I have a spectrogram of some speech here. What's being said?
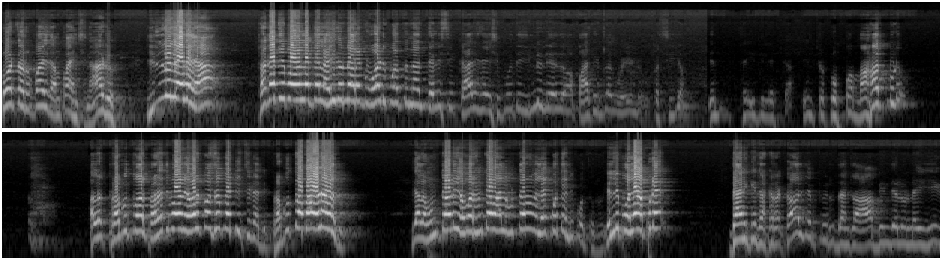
కోట్ల రూపాయలు సంపాదించినాడు. ఇల్లు లేదయా ప్రగతి భవన్లకి వెళ్ళి ఐదున్నరకు ఓడిపోతున్నా తెలిసి ఖాళీ చేసి పోతే ఇల్లు లేదు. ఆ పాతింట్లోకి పోయిండు ఒక సీఎం. ఎంత ఇది లెక్క? ఇంత గొప్ప మహాత్ముడు. వాళ్ళకి ప్రభుత్వాలు ప్రగతి భవన్ ఎవరి కోసం కట్టించింది అది ప్రభుత్వ భవనం అది. ఇలా ఉంటాడు ఎవరు ఉంటే వాళ్ళు ఉంటారు లేకపోతే వెళ్ళిపోతున్నారు వెళ్ళిపోలే అప్పుడే. దానికి రకరకాలు చెప్పారు. దాంట్లో ఆ బిందెలు ఉన్నాయి ఈ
